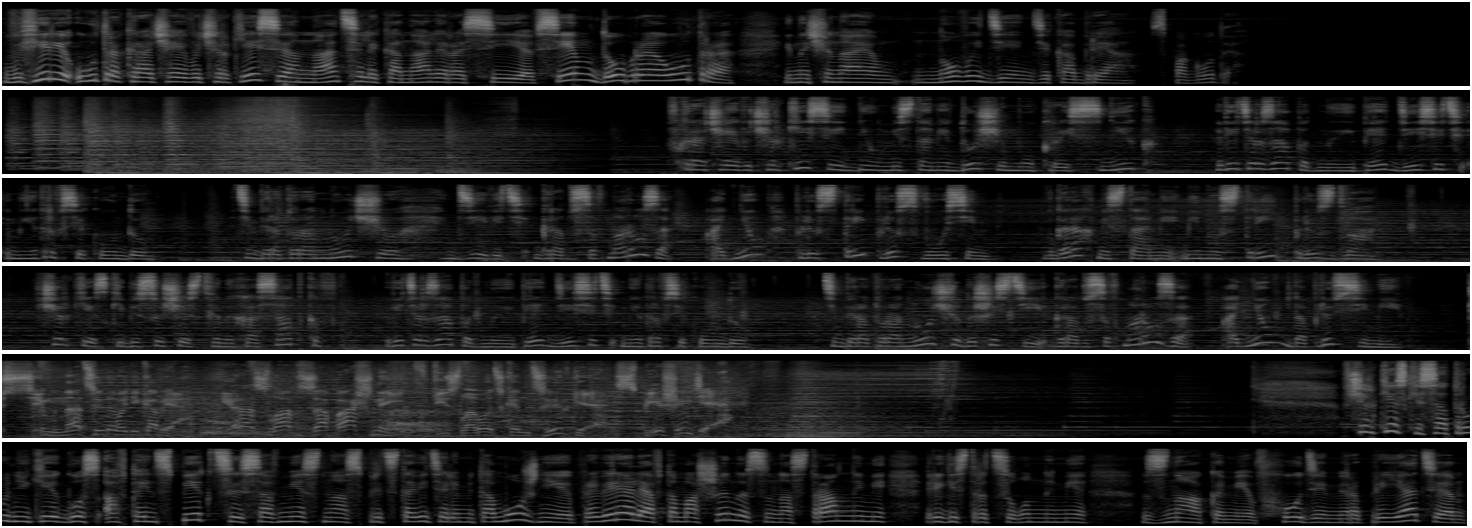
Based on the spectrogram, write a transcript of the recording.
В эфире «Утро Карачаева-Черкесия» на телеканале «Россия». Всем доброе утро! И начинаем новый день декабря с погоды. В Карачаево-Черкесии днем местами дождь и мокрый снег. Ветер западный 5-10 метров в секунду. Температура ночью 9 градусов мороза, а днем плюс 3, плюс 8. В горах местами минус 3, плюс 2. В Черкеске без существенных осадков, ветер западный 5-10 метров в секунду. Температура ночью до 6 градусов мороза, а днем до плюс 7. 17 декабря Ярослав Запашный в Кисловодском цирке. Спешите! В Черкеске сотрудники госавтоинспекции совместно с представителями таможни проверяли автомашины с иностранными регистрационными знаками. В ходе мероприятия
